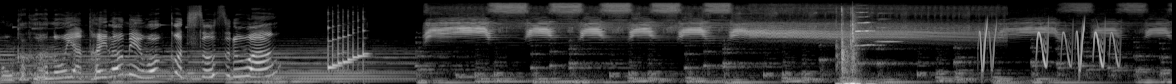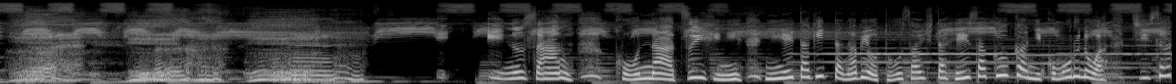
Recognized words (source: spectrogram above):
本格派の屋台ラーメンをごちそうするわ犬こんな暑い日に煮えたぎった鍋を搭載した閉鎖空間にこもるのは自殺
